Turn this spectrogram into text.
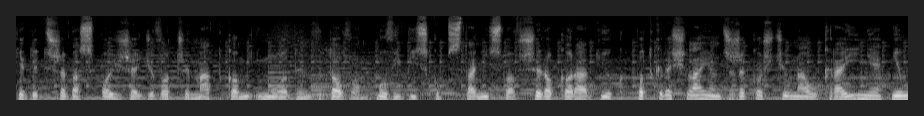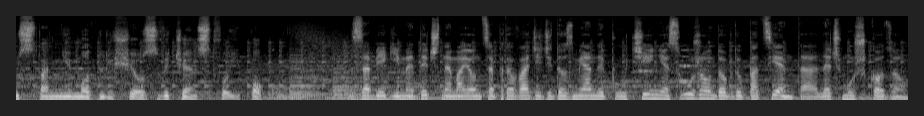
kiedy trzeba spojrzeć w oczy matkom i młodym wdowom, mówi biskup Stanisław Szerokoradiuk, podkreślając, że Kościół na Ukrainie nieustannie modli się o zwycięstwo i pokój. Zabiegi medyczne mające prowadzić do zmiany płci nie służą dobru pacjenta, lecz mu szkodzą,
